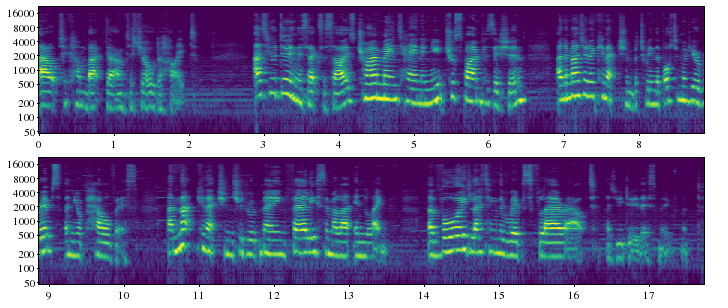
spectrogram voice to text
out to come back down to shoulder height. As you're doing this exercise, try and maintain a neutral spine position and imagine a connection between the bottom of your ribs and your pelvis. And that connection should remain fairly similar in length. Avoid letting the ribs flare out as you do this movement.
